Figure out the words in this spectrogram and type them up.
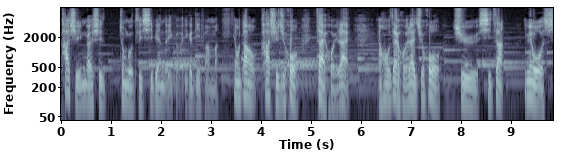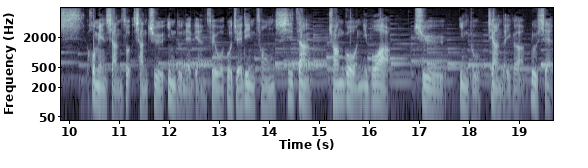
喀什应该是中国最西边的一个一个地方嘛？然后到喀什之后再回来。然后再回来之后去西藏，因为我后面想做想去印度那边，所以我我决定从西藏穿过尼泊尔去印度这样的一个路线。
